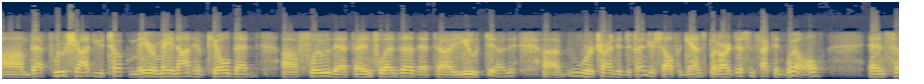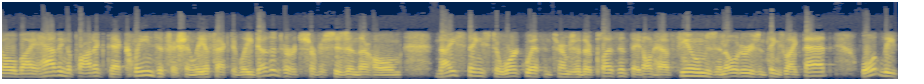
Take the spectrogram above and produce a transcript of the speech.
Um, that flu shot you took may or may not have killed that uh, flu, that uh, influenza that uh, you uh, uh, were trying to defend yourself against, but our disinfectant will. And so by having a product that cleans efficiently, effectively, doesn't hurt surfaces in their home, nice things to work with in terms of they're pleasant, they don't have fumes and odors and things like that, won't leave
